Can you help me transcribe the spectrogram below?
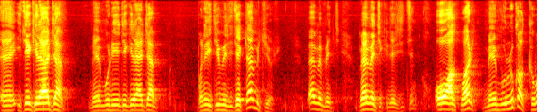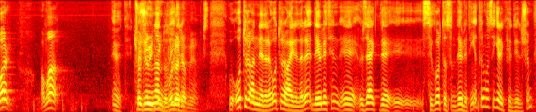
e, içe gireceğim, memuriyete gireceğim. Bana eğitim verecekler mi diyor. Vermemek, vermedikleri için o hak var, memurluk hakkı var ama Evet. Çocuğu Çocuğundan dolayı kullanamıyor. İşte o tür annelere, o tür ailelere devletin e, özellikle e, sigortasını devletin yatırması gerekiyor diye düşünüyorum.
